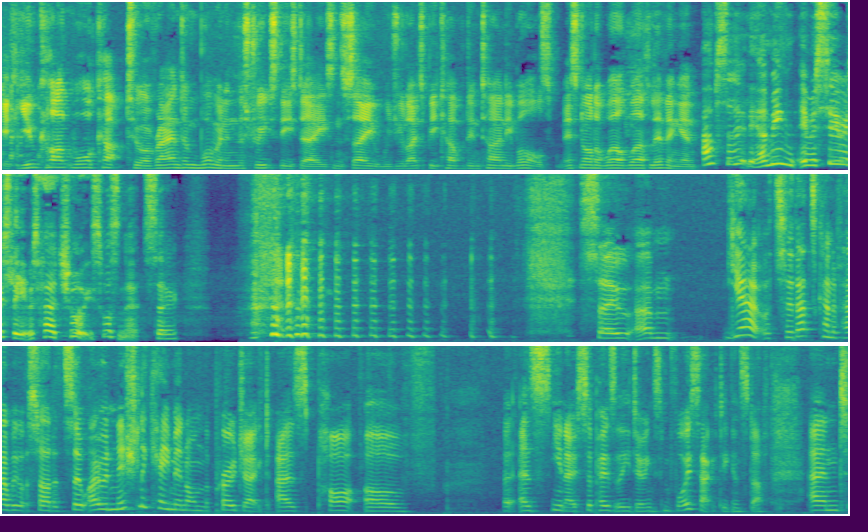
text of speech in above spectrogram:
if you can't walk up to a random woman in the streets these days and say, "Would you like to be covered in tiny balls?" It's not a world worth living in. Absolutely. I mean, it was seriously, it was her choice, wasn't it? So So, um, yeah, so that's kind of how we got started. So I initially came in on the project as part of, as you know, supposedly doing some voice acting and stuff. And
